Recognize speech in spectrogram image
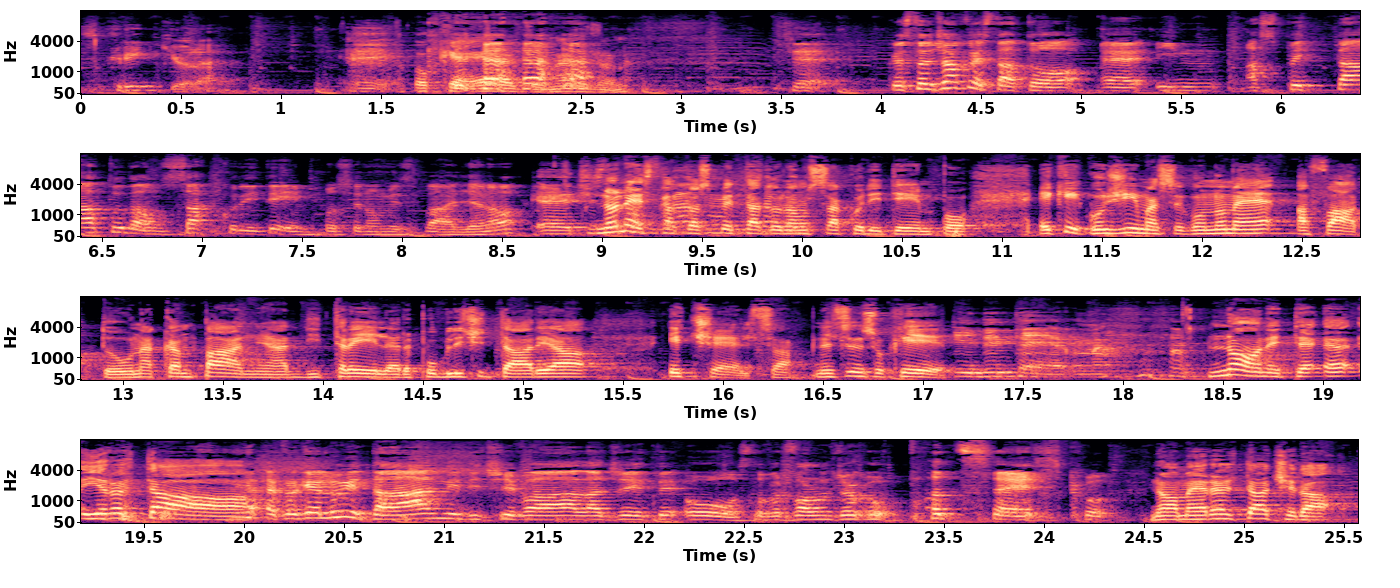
scricchiola. Eh, ok, hai ragione, hai ragione. cioè, Questo gioco è stato eh, in- aspettato da un sacco di tempo, se non mi sbaglio, no? eh, Non è un stato gran- aspettato da un sacco di tempo. È che Kojima, secondo me, ha fatto una campagna di trailer pubblicitaria eccelsa. Nel senso che, Ed eterna. non te- eh, in realtà. È perché lui da anni diceva alla gente: Oh, sto per fare un gioco pazzesco. No, ma in realtà c'è da.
